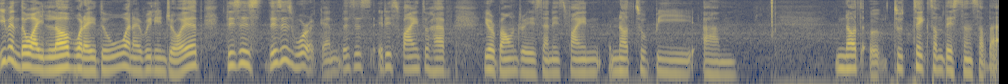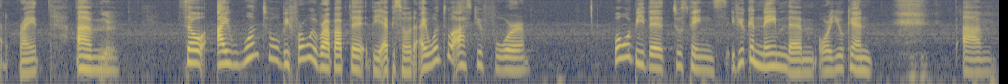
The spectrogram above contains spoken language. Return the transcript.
even though I love what I do and I really enjoy it, this is this is work, and this is it is fine to have your boundaries, and it's fine not to be um, not uh, to take some distance of that, right? Um, Yeah. So I want to before we wrap up the the episode, I want to ask you for what would be the two things if you can name them or you can um,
